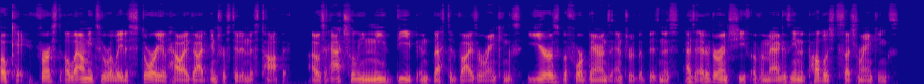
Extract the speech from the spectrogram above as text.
Okay, first, allow me to relate a story of how I got interested in this topic. I was actually knee deep in best advisor rankings years before Barron's entered the business as editor in chief of a magazine that published such rankings.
